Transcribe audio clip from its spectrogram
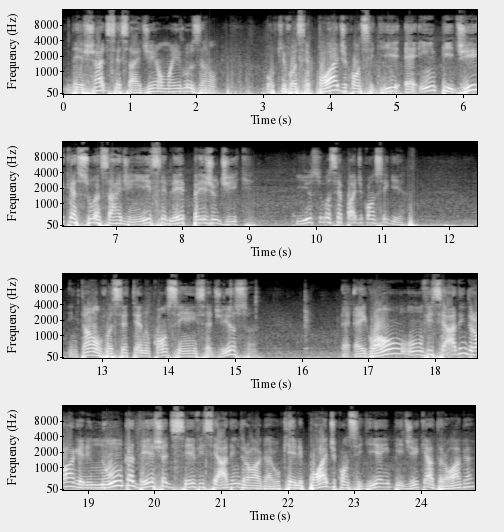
deixar de ser sardinha é uma ilusão. O que você pode conseguir é impedir que a sua sardinice lhe prejudique. Isso você pode conseguir. Então, você tendo consciência disso, é, é igual um, um, viciado em droga. Ele nunca deixa de ser viciado em droga. O que ele pode conseguir é impedir que a droga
